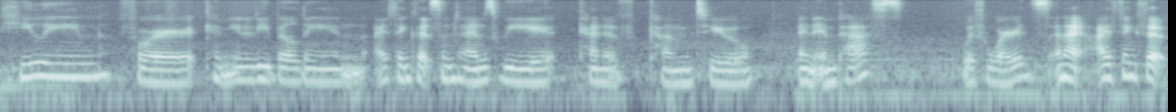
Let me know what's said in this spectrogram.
healing, for community building. I think that sometimes we kind of come to an impasse with words. And I, I think that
